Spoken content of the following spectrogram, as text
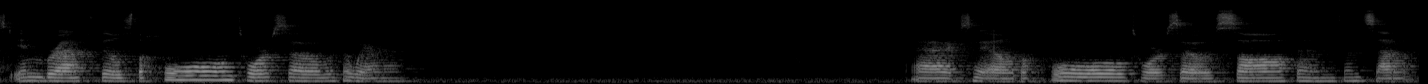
Next, in breath fills the whole torso with awareness. Exhale, the whole torso softens and settles.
